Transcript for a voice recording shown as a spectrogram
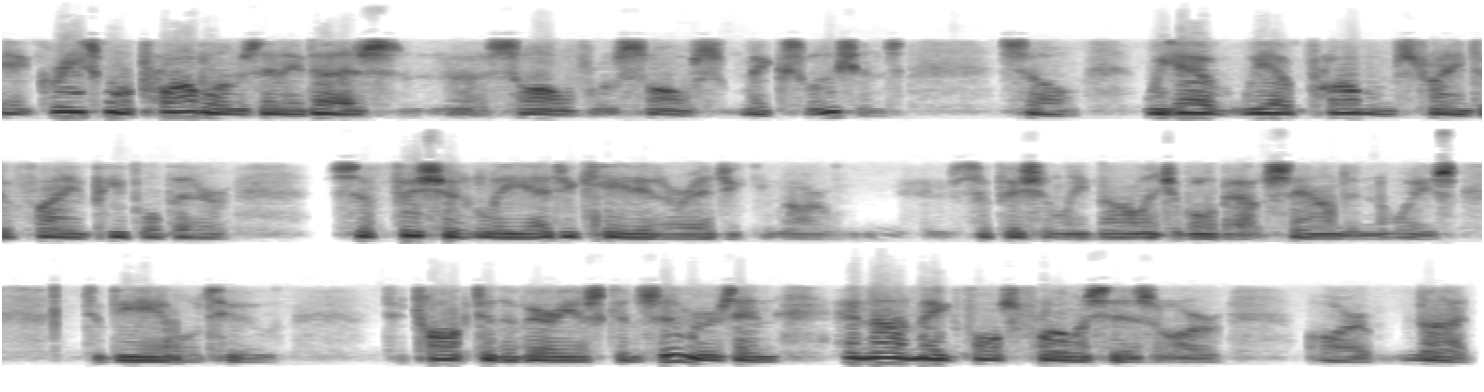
it creates more problems than it does uh, solve solve make solutions. So we have we have problems trying to find people that are sufficiently educated or edu- or sufficiently knowledgeable about sound and noise to be able to to talk to the various consumers and and not make false promises or or not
